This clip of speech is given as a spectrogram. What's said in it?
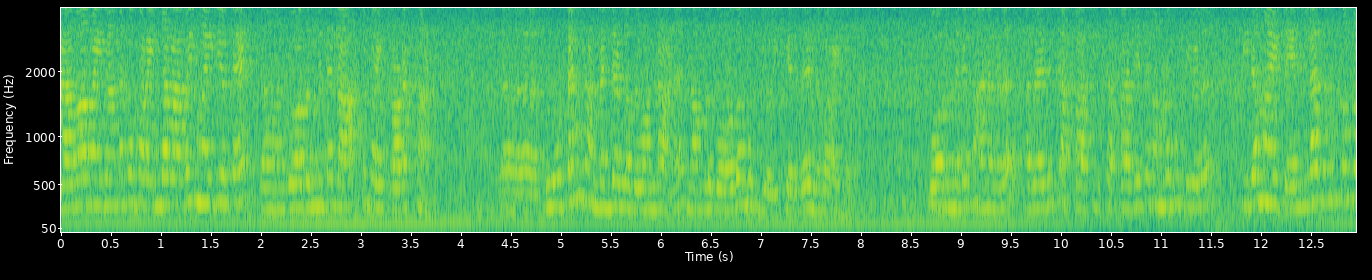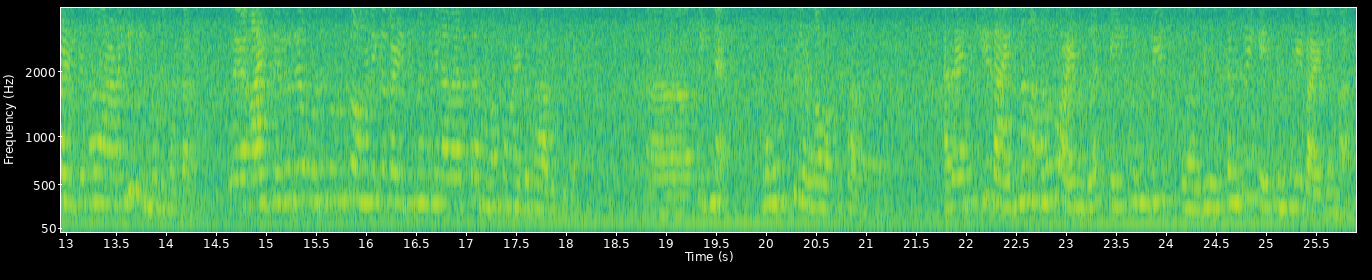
റവ മൈദ എന്നൊക്കെ പറയുമ്പോൾ റവയും മൈദയൊക്കെ ഗോതമ്പിന്റെ ലാസ്റ്റ് ബൈ പ്രോഡക്ട്സ് ആണ്. ഗ്ലൂട്ടൻ കണ്ടന്റ് ഉള്ളത് കൊണ്ടാണ് നമ്മൾ ഗോതമ്പ് ഉപയോഗിക്കരുത് എന്ന് പറയുന്നത്. ഗോതമ്പിന്റെ സാധനങ്ങൾ അതായത് ചപ്പാത്തി ചപ്പാത്തിയൊക്കെ നമ്മുടെ കുട്ടികൾ സ്ഥിരമായിട്ട് എല്ലാ ദിവസവും കഴിക്കുന്നതാണെങ്കിൽ ഇത് ബുദ്ധിമുട്ടാണ്. ആഴ്ചയിൽ ഒരു ഒരു ദിവസം അങ്ങനെയൊക്കെ കഴിക്കുന്നുണ്ടെങ്കിൽ അത് അത്ര മോശമായിട്ട് ബാധിക്കില്ല. പിന്നെ ഫ്രൂട്ട്സിലുള്ള കുറച്ച് സാധനങ്ങൾ അതായത് ഈ ഡയറ്റിന് നമ്മൾ പറയുന്നത് casein free gluten free casein free diet എന്നാണ്.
